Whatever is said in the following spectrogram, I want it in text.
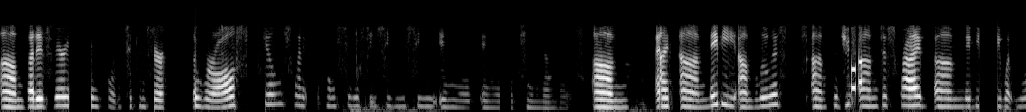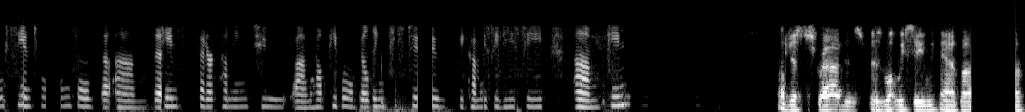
Um, but it's very important to consider overall skills when it comes to the CCDC in your in your team members. Um, and I, um, maybe um, Louis, um, could you um, describe um, maybe what you'll see in terms of the, the teams that are coming to help people are building teams to become a CDC team? Just described is, is what we see. We have a, a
